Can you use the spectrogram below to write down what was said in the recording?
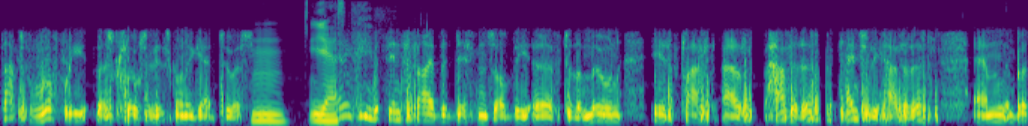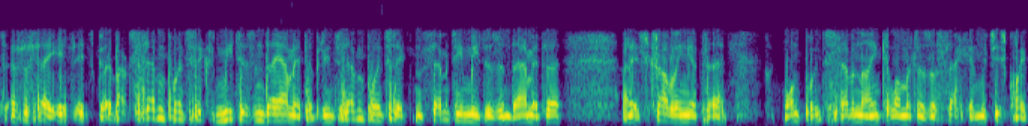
That's roughly as close as it's going to get to us. Mm, yes. Anything that's inside the distance of the Earth to the Moon is classed as hazardous, potentially hazardous. Um, but as I say, it's, it's got about 7.6 meters in diameter, between 7.6 and 17 meters in diameter, and it's traveling at uh, 1.79 kilometers a second, which is quite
